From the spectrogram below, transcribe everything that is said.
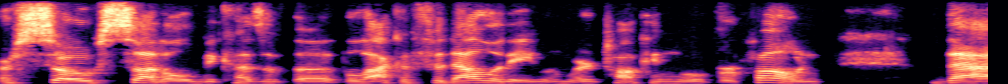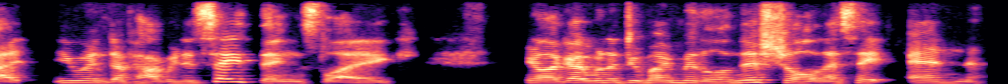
are so subtle because of the the lack of fidelity when we're talking over phone that you end up having to say things like, you know, like I want to do my middle initial and I say N.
